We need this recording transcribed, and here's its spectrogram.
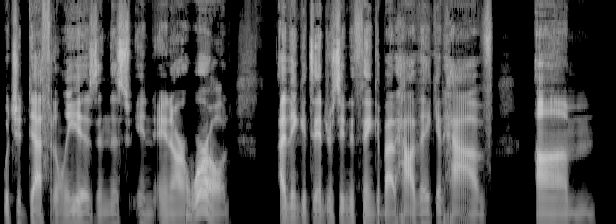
which it definitely is in this in in our world. I think it's interesting to think about how they could have um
